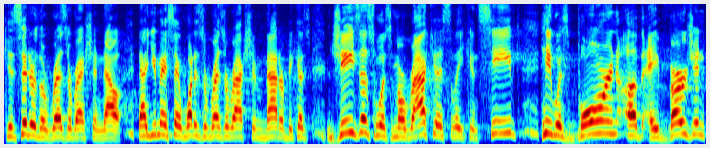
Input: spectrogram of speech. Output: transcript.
Consider the resurrection. Now, now you may say, what does the resurrection matter? Because Jesus was miraculously conceived. He was born of a virgin.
